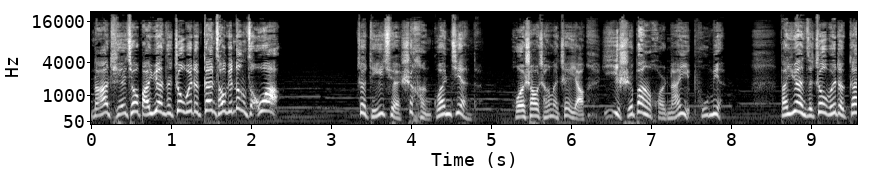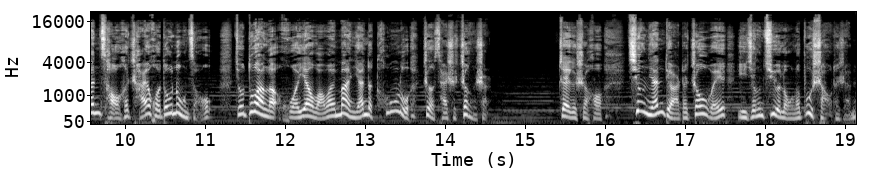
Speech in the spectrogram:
拿铁锹把院子周围的干草给弄走啊！”这的确是很关键的，火烧成了这样，一时半会儿难以扑灭。把院子周围的干草和柴火都弄走，就断了火焰往外蔓延的通路，这才是正事儿。这个时候，青年点的周围已经聚拢了不少的人，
